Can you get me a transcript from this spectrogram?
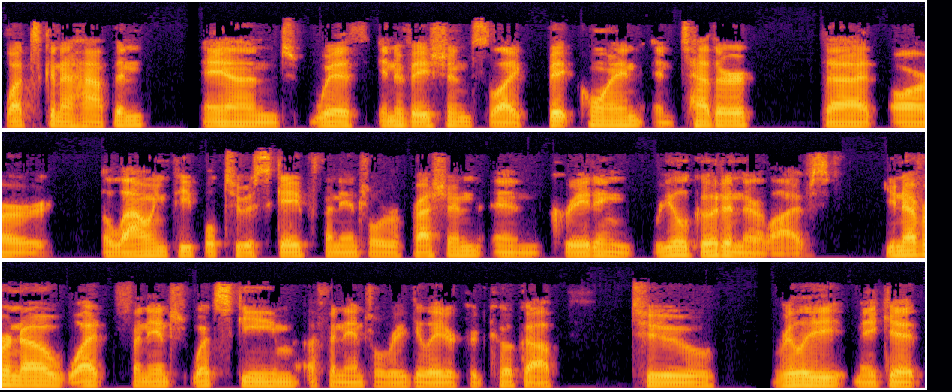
what's going to happen and with innovations like Bitcoin and Tether that are allowing people to escape financial repression and creating real good in their lives, you never know what financial, what scheme a financial regulator could cook up to really make it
